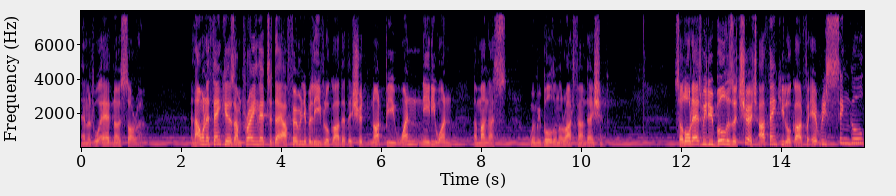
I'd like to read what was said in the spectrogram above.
and it will add no sorrow. And I want to thank you as I'm praying that today. I firmly believe, Lord God, that there should not be one needy one among us when we build on the right foundation. So, Lord, as we do build as a church, I thank you, Lord God, for every single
